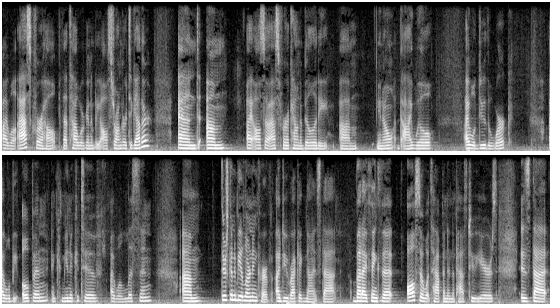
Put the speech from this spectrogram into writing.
I will ask for help. That's how we're going to be all stronger together. And um, I also ask for accountability. Um, you know, I will, I will do the work. I will be open and communicative. I will listen. Um, there's going to be a learning curve. I do recognize that. But I think that also what's happened in the past two years is that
